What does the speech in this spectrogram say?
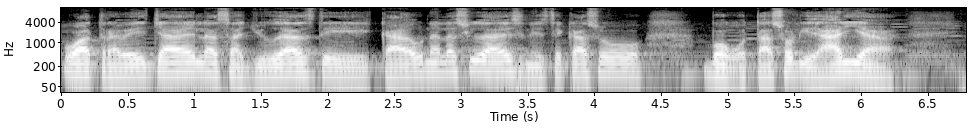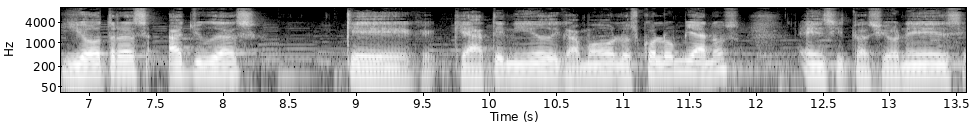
o a través ya de las ayudas de cada una de las ciudades, en este caso Bogotá Solidaria y otras ayudas que, que ha tenido, digamos, los colombianos en situaciones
